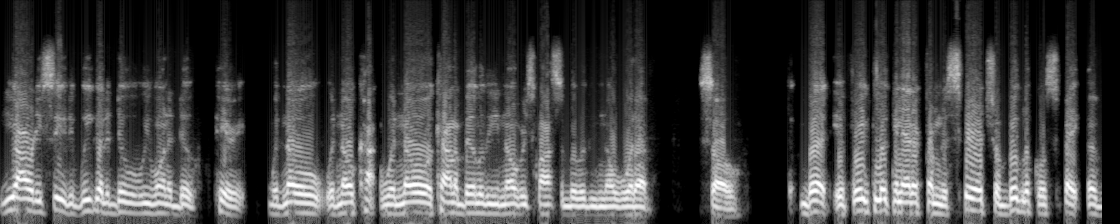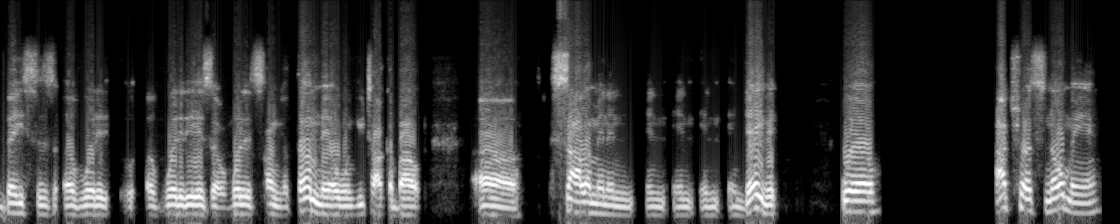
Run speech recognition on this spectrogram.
you already see that we got to do what we want to do. Period. With no with no with no accountability, no responsibility, no whatever. So, but if we're looking at it from the spiritual biblical spe- uh, basis of what it of what it is or what it's on your thumbnail when you talk about uh Solomon and and and and, and David, well, I trust no man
